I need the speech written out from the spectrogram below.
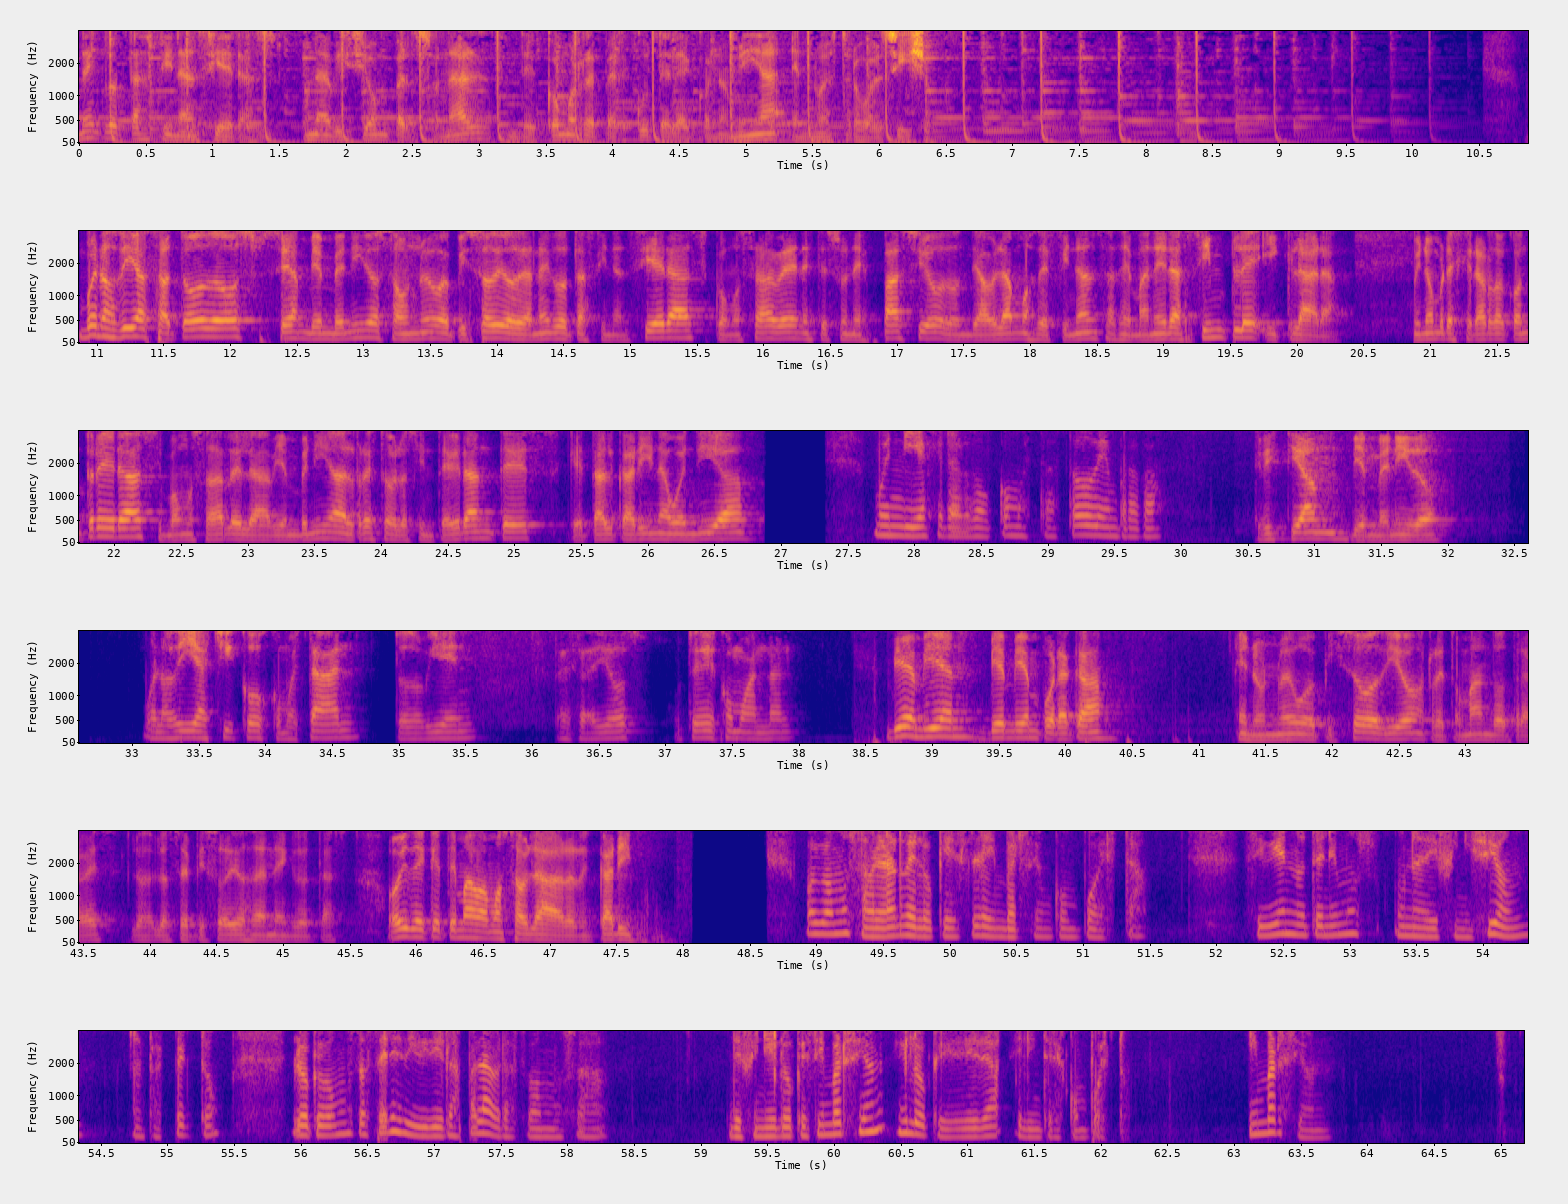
Anécdotas financieras, una visión personal de cómo repercute la economía en nuestro bolsillo. Buenos días a todos, sean bienvenidos a un nuevo episodio de Anécdotas Financieras. Como saben, este es un espacio donde hablamos de finanzas de manera simple y clara. Mi nombre es Gerardo Contreras y vamos a darle la bienvenida al resto de los integrantes. ¿Qué tal Karina? Buen día. Buen día Gerardo, ¿cómo estás? ¿Todo bien por acá? Cristian, bienvenido. Buenos días chicos, ¿cómo están? ¿Todo bien? Gracias a Dios. ¿Ustedes cómo andan? Bien, bien, bien, bien por acá. En un nuevo episodio, retomando otra vez los, los episodios de anécdotas. Hoy de qué tema vamos a hablar, Cari? Hoy vamos a hablar de lo que es la inversión compuesta. Si bien no tenemos una definición al respecto, lo que vamos a hacer es dividir las palabras. Vamos a definir lo que es inversión y lo que era el interés compuesto. Inversión.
